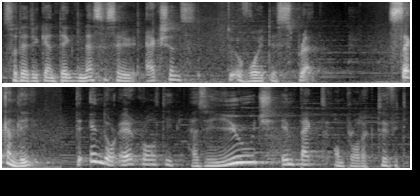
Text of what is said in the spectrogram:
so that you can take the necessary actions to avoid this spread. Secondly, the indoor air quality has a huge impact on productivity.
